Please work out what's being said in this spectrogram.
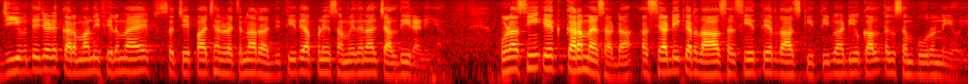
ਜੀਵ ਦੇ ਜਿਹੜੇ ਕਰਮਾਂ ਦੀ ਫਿਲਮ ਹੈ, ਇਹ ਸੱਚੇ ਪਾਤਸ਼ਾਹ ਨੇ ਰਚਨਾ ਰਚ ਦਿੱਤੀ ਤੇ ਆਪਣੇ ਸਮੇਂ ਦੇ ਨਾਲ ਚੱਲਦੀ ਰਹਿਣੀ ਆ। ਹੁਣ ਅਸੀਂ, ਇੱਕ ਕਰਮ ਹੈ ਸਾਡਾ, ਅਸੀਂ, ਸਾਡੀ ਇੱਕ ਅਰਦਾਸ, ਅਸੀਂ ਇਹ ਤੇ ਅਰਦਾਸ ਕੀਤੀ ਵੀ ਸਾਡੀ ਉਹ ਕੱਲ ਤੱਕ ਸੰਪੂਰਨ ਨਹੀਂ ਹੋਈ,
